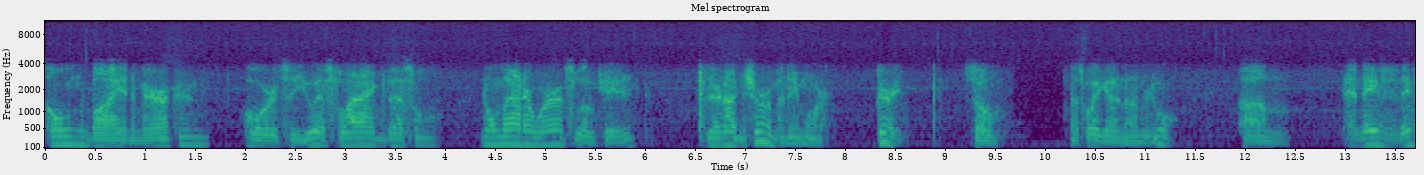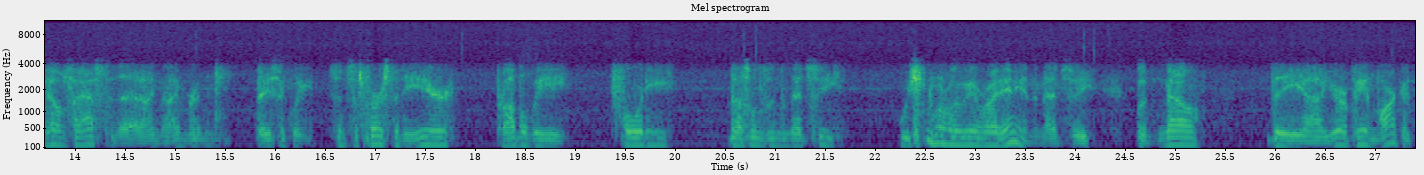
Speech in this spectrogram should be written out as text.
owned by an American or it's a U.S. flagged vessel, no matter where it's located, they're not insuring them anymore. Period. So that's why you got a non-renewal. Um, and they've they've held fast to that. I, I've written basically since the first of the year, probably 40 vessels in the Med Sea, which normally we don't write any in the Med Sea. But now the uh, European markets,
